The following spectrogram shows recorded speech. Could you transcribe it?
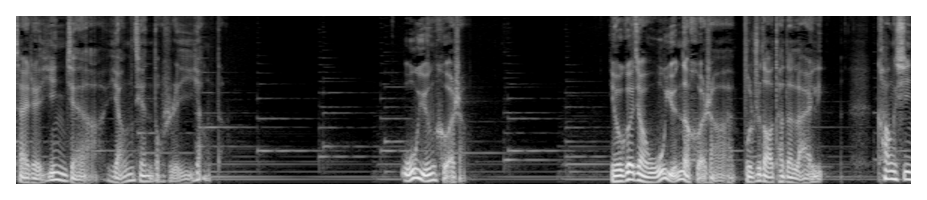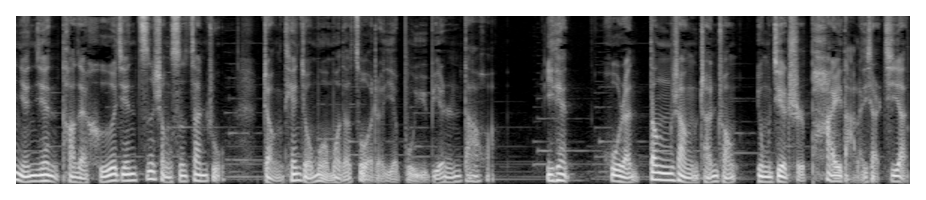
在这阴间啊，阳间都是一样的。吴云和尚有个叫吴云的和尚啊，不知道他的来历。康熙年间，他在河间资圣司暂住，整天就默默的坐着，也不与别人搭话。一天，忽然登上禅床，用戒尺拍打了一下鸡案，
